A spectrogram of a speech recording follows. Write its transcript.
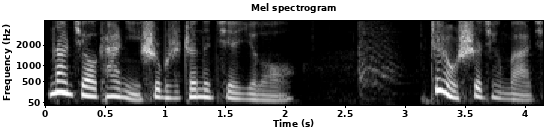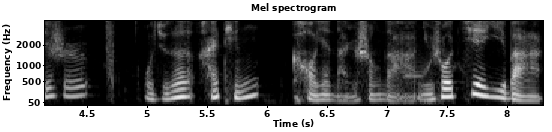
那就要看你是不是真的介意喽。这种事情吧，其实我觉得还挺考验男生的啊。你说介意吧，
